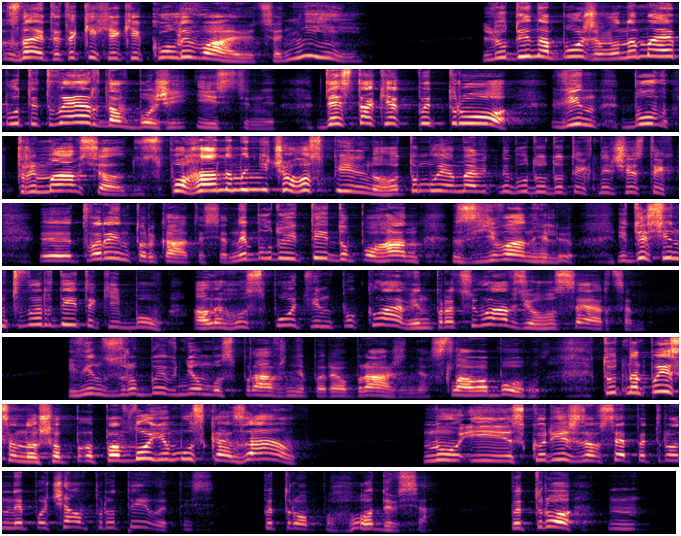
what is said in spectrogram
Знаєте, таких, які коливаються. Ні. Людина Божа, вона має бути тверда в Божій істині. Десь так, як Петро, він був, тримався з поганими нічого спільного. Тому я навіть не буду до тих нечистих е, тварин торкатися, не буду йти до поган з Євангелію. І десь він твердий такий був, але Господь він поклав, він працював з його серцем. І він зробив в ньому справжнє переображення. Слава Богу. Тут написано, що Павло йому сказав. Ну і скоріш за все Петро не почав противитись. Петро погодився. Петро,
